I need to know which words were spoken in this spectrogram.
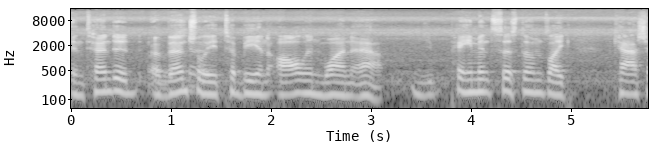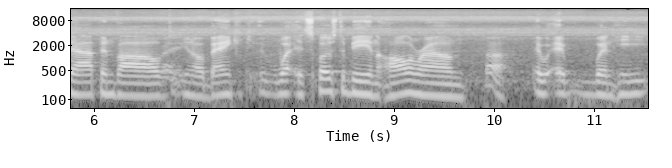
intended eventually to be an all-in-one app. You- Payment systems like Cash App involved, Right. you know, bank. What it's supposed to be an all-around. Huh. It, it, when he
